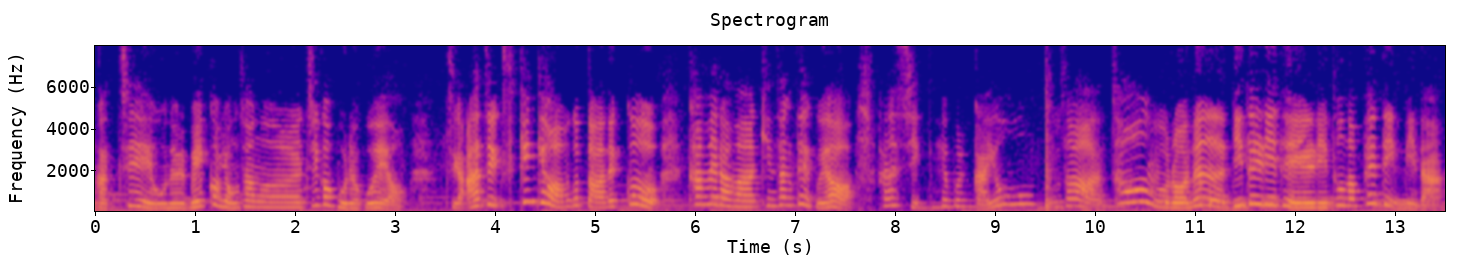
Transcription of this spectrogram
저랑 같이 오늘 메이크업 영상을 찍어보려고 해요. 제가 아직 스킨케어 아무것도 안 했고 카메라만 킨 상태고요. 하나씩 해볼까요? 우선 처음으로는 니들리 데일리 토너 패드입니다.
